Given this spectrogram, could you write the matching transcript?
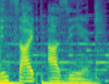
inside ASEAN.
